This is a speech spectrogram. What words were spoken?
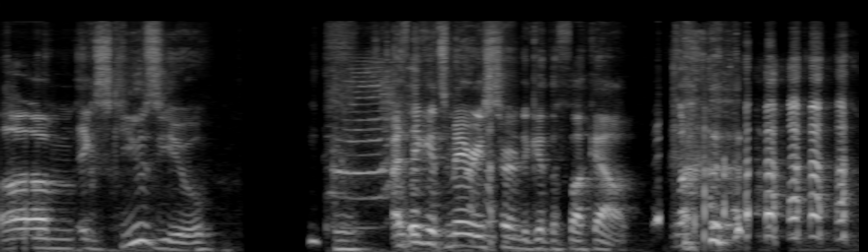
Um, excuse you. I think it's Mary's turn to get the fuck out.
